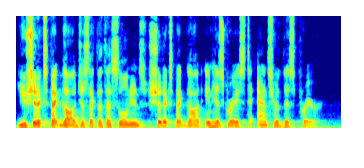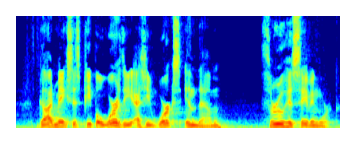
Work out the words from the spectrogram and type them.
You should expect God, just like the Thessalonians should expect God in his grace to answer this prayer. God makes his people worthy as he works in them through his saving work.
